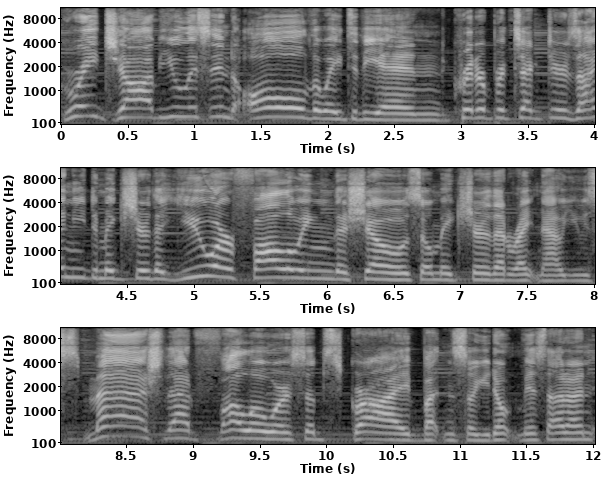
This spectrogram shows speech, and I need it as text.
Great job! You listened all the way to the end. Critter Protectors, I need to make sure that you are following the show, so make sure that right now you smash that follow or subscribe button so you don't miss out on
